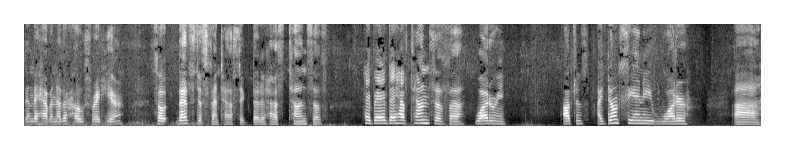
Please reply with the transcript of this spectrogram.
Then they have another hose right here. So that's just fantastic that it has tons of. Hey, babe, they have tons of uh, watering options. I don't see any water uh,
